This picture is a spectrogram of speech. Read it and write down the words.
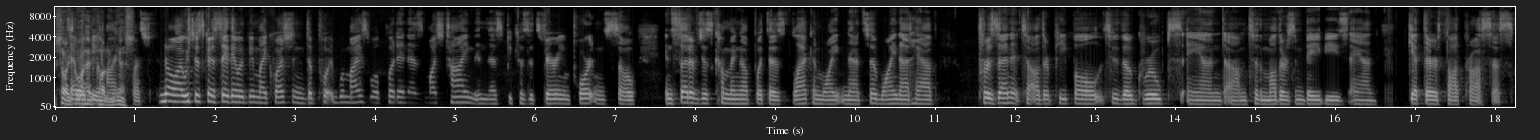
Sorry, that go ahead, Colin. my Yes. question. No, I was just going to say that would be my question. To put, we might as well put in as much time in this because it's very important. So instead of just coming up with this black and white and that's it, why not have present it to other people, to the groups, and um, to the mothers and babies, and get their thought process.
